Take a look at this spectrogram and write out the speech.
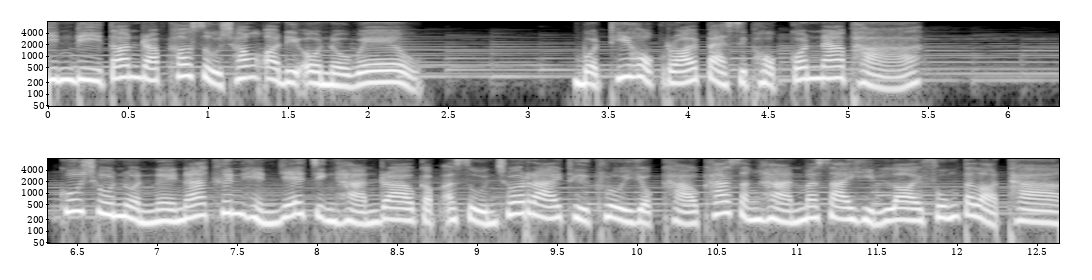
ยินดีต้อนรับเข้าสู่ช่อง Audio Novel บทที่ 686 ก้นหน้าผา กู้ชูหนวนเงยหน้าขึ้นเห็นเย่จิงหานราวกับอสูรชั่วร้ายถือขลุ่ยหยกขาวฆ่าสังหารมาทรายหินลอยฟุ้งตลอดทาง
